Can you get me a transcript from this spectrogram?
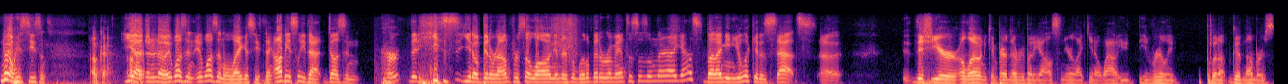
No, his season. Okay. Yeah, Okay. no, no, no. It wasn't. It wasn't a legacy thing. Obviously, that doesn't hurt that he's you know been around for so long, and there's a little bit of romanticism there, I guess. But I mean, you look at his stats uh, this year alone compared to everybody else, and you're like, you know, wow, he he really put up good numbers.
